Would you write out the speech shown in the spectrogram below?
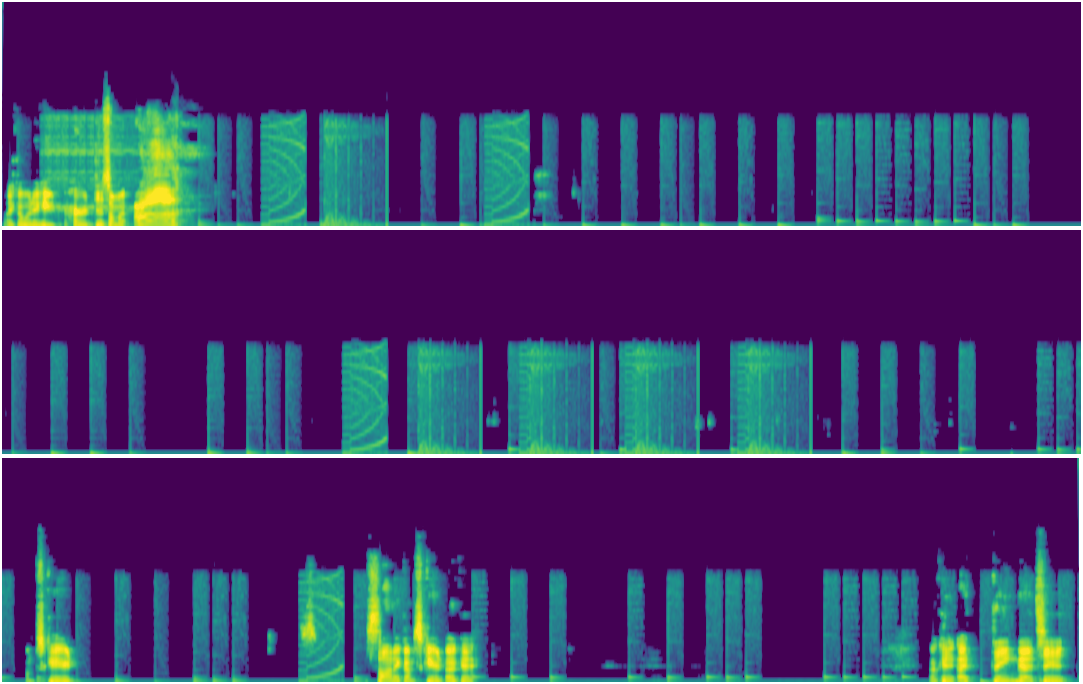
Like I would have heard this, I'm like, Ugh! Scared. Sonic, I'm scared. Okay. Okay, I think that's it.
